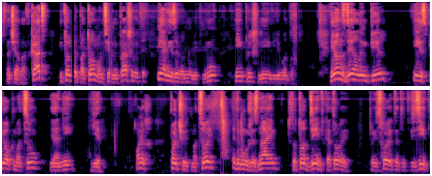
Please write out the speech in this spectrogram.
сначала отказ, и только потом он сильно упрашивает их, и они завернули к нему и пришли в его дом. И он сделал им пир и испек мацу, и они ели. Он их почует мацой. Это мы уже знаем, что тот день, в который происходит этот визит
